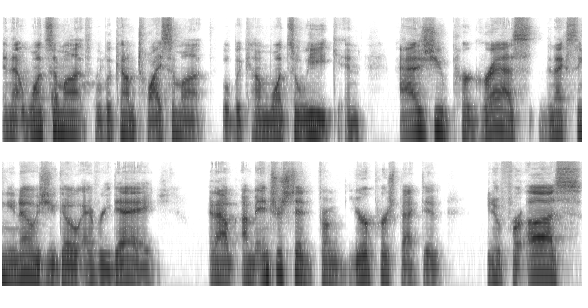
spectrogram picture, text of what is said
And that once a month will become twice a month, will become once a week. And as you progress, the next thing you know is you go every day. And I'm, interested from your perspective, you know, for us,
